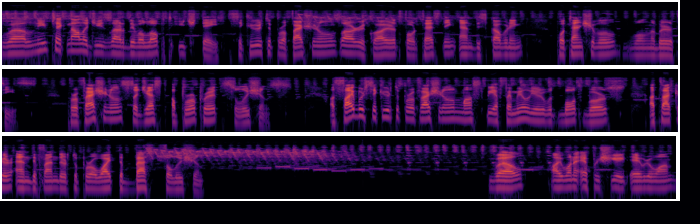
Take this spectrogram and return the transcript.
Well, new technologies are developed each day. Security professionals are required for testing and discovering potential vulnerabilities. Professionals suggest appropriate solutions. A cybersecurity professional must be familiar with both words, attacker and defender, to provide the best solution. Well, I want to appreciate everyone.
